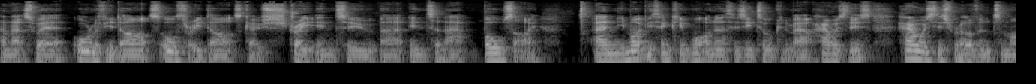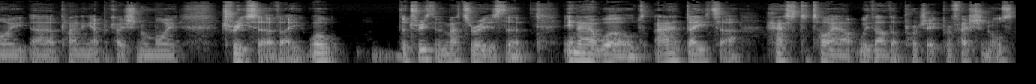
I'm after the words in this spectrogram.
and that's where all of your darts, all three darts, go straight into uh, into that bullseye. And you might be thinking, what on earth is he talking about? How is this? How is this relevant to my uh, planning application or my tree survey? Well, the truth of the matter is that in our world, our data has to tie up with other project professionals,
